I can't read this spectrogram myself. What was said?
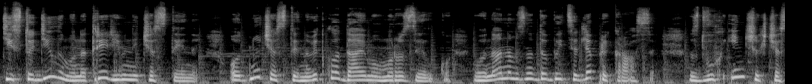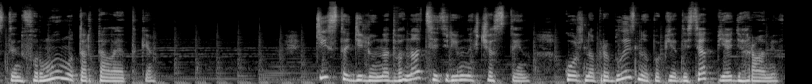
Тісто ділимо на три рівні частини. Одну частину відкладаємо в морозилку. Вона нам знадобиться для прикраси. З двох інших частин формуємо тарталетки. Тісто ділю на 12 рівних частин, кожна приблизно по 55 грамів.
